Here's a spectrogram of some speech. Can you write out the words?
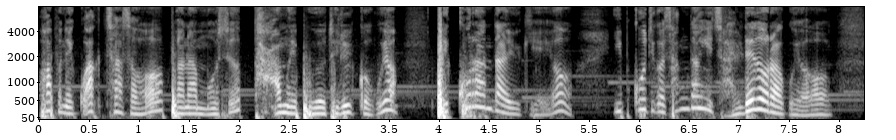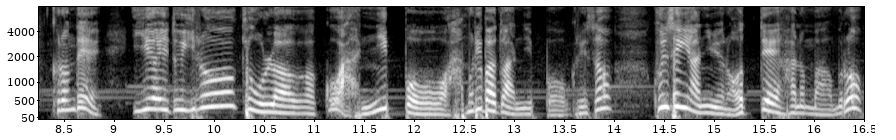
화분에 꽉 차서 변한 모습 다음에 보여드릴 거고요. 백호란 다육이에요. 입꼬지가 상당히 잘 되더라고요. 그런데 이 아이도 이렇게 올라와갖고 안 이뻐. 아무리 봐도 안 이뻐. 그래서 군생이 아니면 어때 하는 마음으로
